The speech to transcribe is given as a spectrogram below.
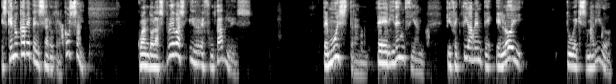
Es que no cabe pensar otra cosa. Cuando las pruebas irrefutables te muestran, te evidencian que efectivamente el hoy tu exmarido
